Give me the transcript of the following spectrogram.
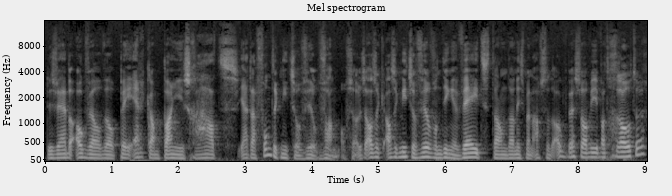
Dus we hebben ook wel, wel PR-campagnes gehad. Ja, daar vond ik niet zoveel van of zo. Dus als ik, als ik niet zoveel van dingen weet, dan, dan is mijn afstand ook best wel weer wat groter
